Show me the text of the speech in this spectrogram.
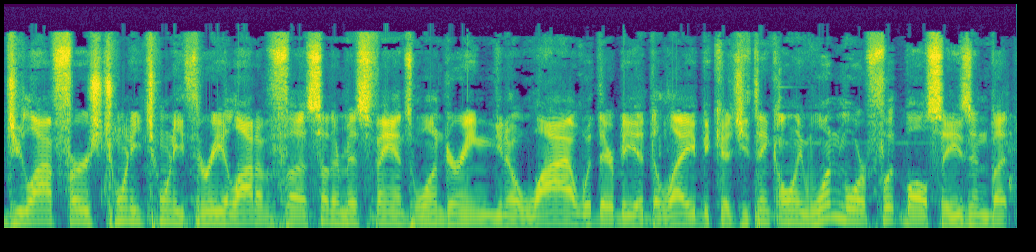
July 1st, 2023. A lot of uh, Southern Miss fans wondering, you know, why would there be a delay? Because you think only one more football season, but I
